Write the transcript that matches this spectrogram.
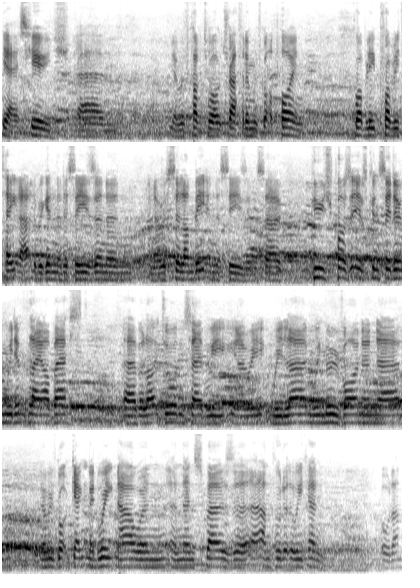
Yeah, it's huge. Um, you know, we've come to Old Trafford and we've got a point. Probably, probably take that at the beginning of the season, and you know we're still unbeaten this season. So huge positives considering we didn't play our best. Uh, but like Jordan said, we you know we, we learn, we move on, and uh, you know, we've got Genk midweek now, and, and then Spurs at Anfield at the weekend. Well done.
